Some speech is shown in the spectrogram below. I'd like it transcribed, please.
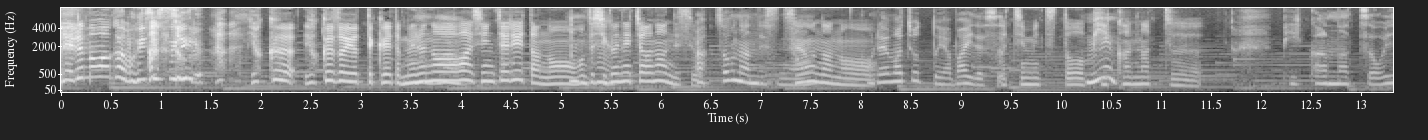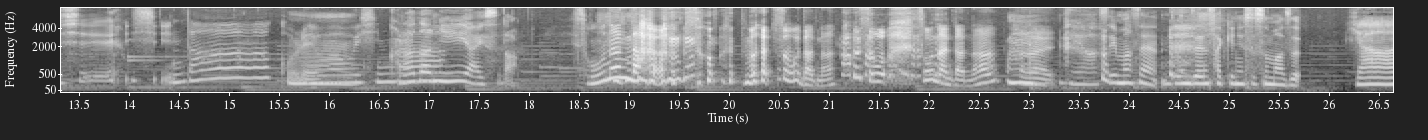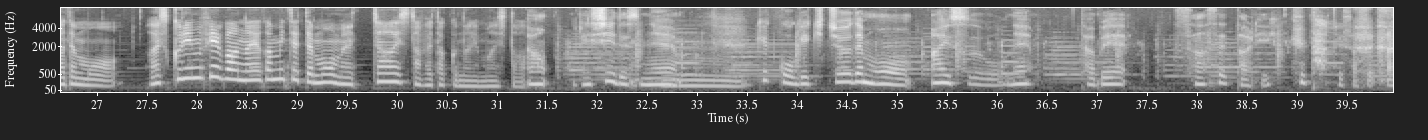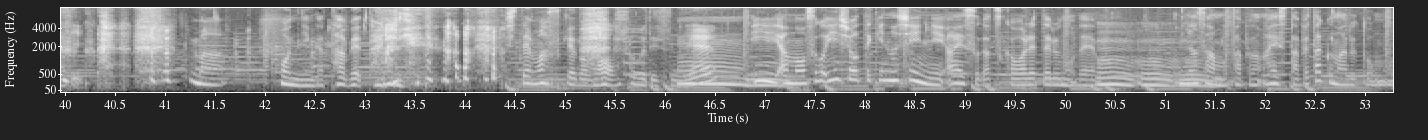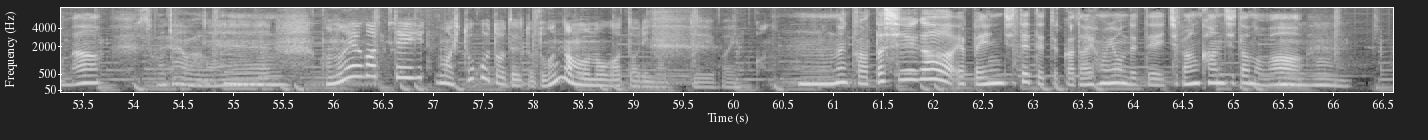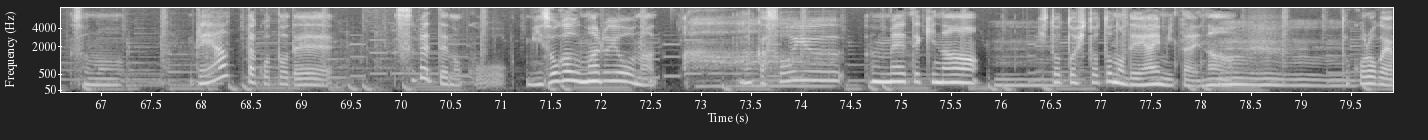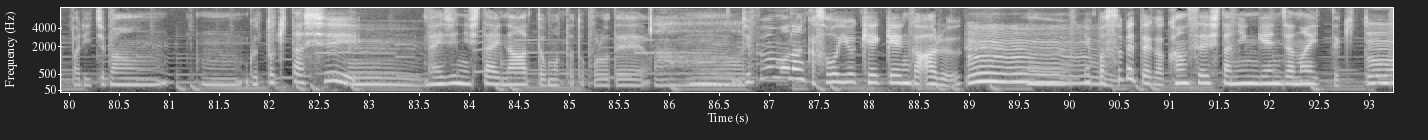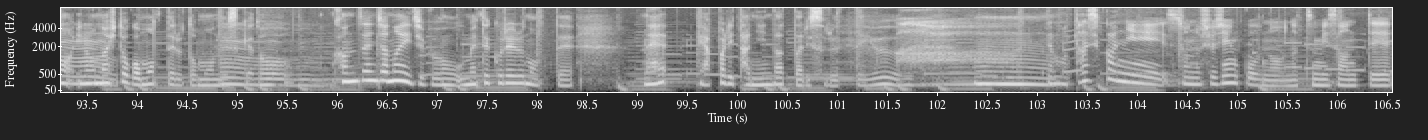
寝るのはが美味しすぎる。よくよくぞ言ってくれたメルノアはシンチェリータのうん本当シグネチャーなんですよ、あそうなんですね。そうなの。これはちょっとやばいです。蜂蜜とピーカンナッツ、ピーカンナッツ美味しい。美味しいんだこれは美味しいんだ体にいいアイスだそうなんだ。そうまあそうだな。そうそうなんだな、はい。いやすいません。全然先に進まず。いやーでもアイスクリームフィーバーの映画見ててもめっちゃアイス食べたくなりました。あ嬉しいですね、うん。結構劇中でもアイスをね食べさせたり。食べさせたり。まあ本人が食べたりしてますけども。そうですうんね。いいあのすごい印象的なシーンにアイスが使われてるので、うんうんうん皆さんも多分アイス食べたくなると思うな。そうだよね。この映画ってまあ一言で言うとどんな物語なんて言えばいいのかな。うん、うんなんか私がやっぱ演じててっていうか台本読んでて一番感じたのは、うんその出会ったことで全てのこう溝が埋まるようななんかそういう運命的なうん人と人との出会いみたいうんなところがやっぱり一番、うん、グッときたし、うん。大事にしたいなって思ったところで、あうん、ー自分もなんかそういう経験がある。うんやっぱ全てが完成した人間じゃないってきっというん。ろんな人が思ってると思うんですけど、完全じゃない自分を埋めてくれるのってねやっぱり他人だったりするっていう。でも確かにその主人公の夏美さんって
